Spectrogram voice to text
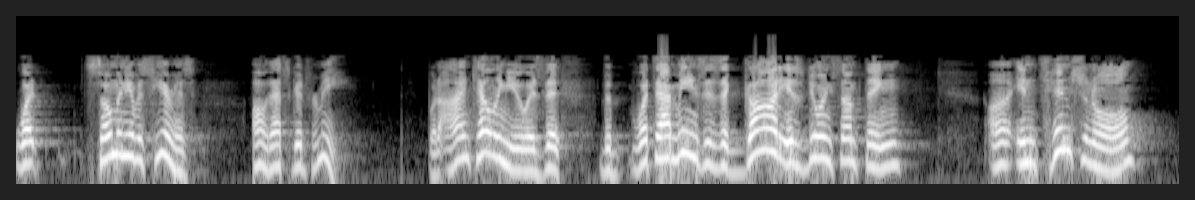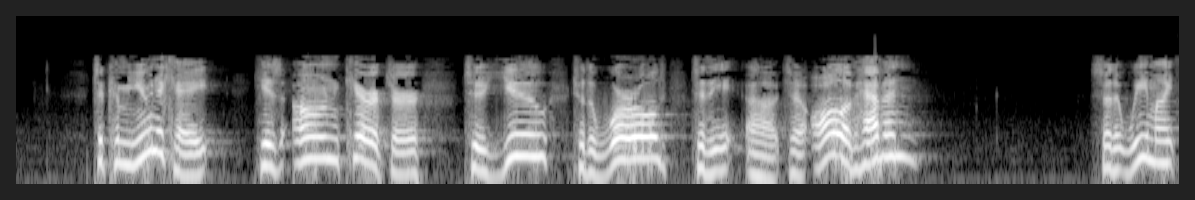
what so many of us hear is, oh, that's good for me. What I'm telling you is that the, what that means is that God is doing something uh, intentional to communicate His own character to you, to the world, to the uh, to all of heaven, so that we might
